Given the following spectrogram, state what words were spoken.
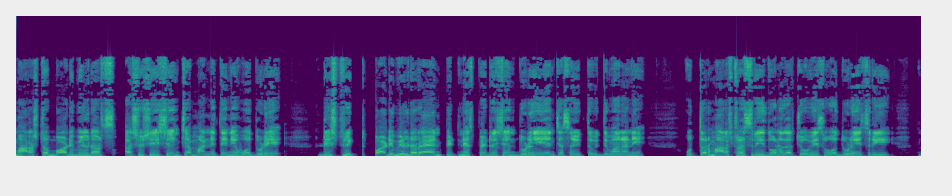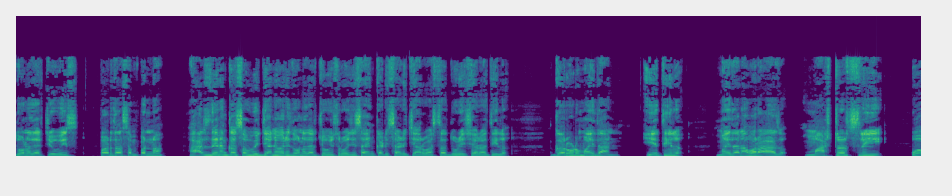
महाराष्ट्र बॉडी बिल्डर्स असोसिएशनच्या मान्यतेने व Dhule district body builder and fitness federation Dhule यांच्या संयुक्त विद्यमानाने उत्तर महाराष्ट्र श्री दोन हजार चोवीस व धुळे श्री दोन हजार चोवीस स्पर्धा संपन्न. आज दिनांक सव्वीस जानेवारी दोन हजार चोवीस रोजी सायंकाळी साडेचार वाजता धुळे शहरातील गरुड मैदान येथील मैदानावर आज मास्टर श्री व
